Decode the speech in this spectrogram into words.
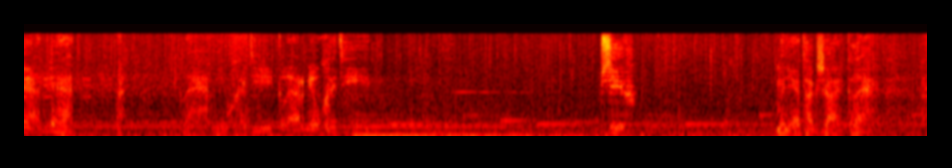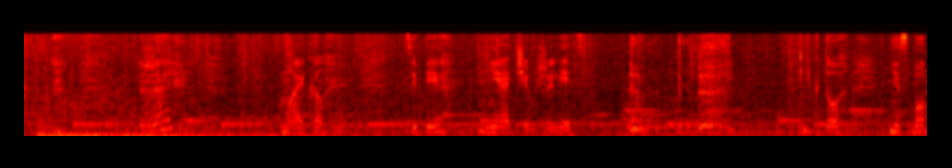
нет, нет! Клэр, не уходи, Клэр, не уходи! Псих! Мне так жаль, Клэр. Жаль, Майкл, тебе не о чем жалеть. Никто не смог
